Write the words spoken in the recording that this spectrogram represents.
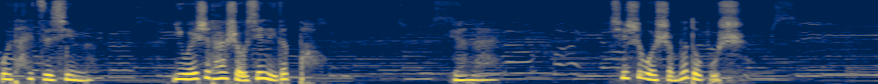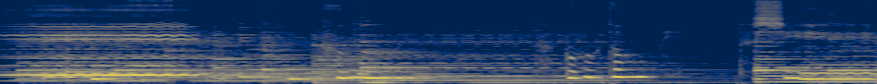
我太自信了，以为是他手心里的宝，原来，其实我什么都不是。不懂你的心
